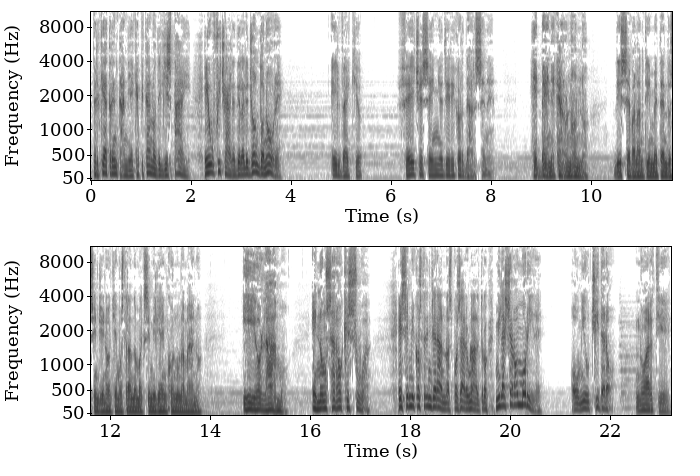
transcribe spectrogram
perché a trent'anni è capitano degli spai e ufficiale della Legion d'Onore. E il vecchio fece segno di ricordarsene. Ebbene, caro nonno, disse Valentin mettendosi in ginocchio e mostrando Maximilien con una mano, io l'amo e non sarò che sua. E se mi costringeranno a sposare un altro, mi lascerò morire. O mi ucciderò. Noirtier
